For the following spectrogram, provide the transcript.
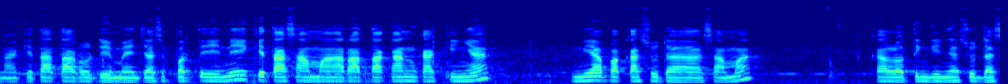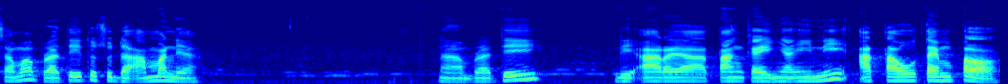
Nah kita taruh di meja seperti ini kita sama ratakan kakinya. Ini apakah sudah sama? Kalau tingginya sudah sama berarti itu sudah aman ya. Nah berarti di area tangkainya ini atau tempel.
